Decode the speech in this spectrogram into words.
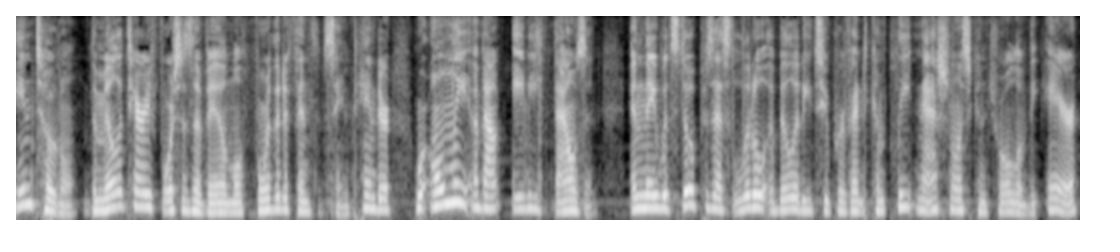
In total, the military forces available for the defense of Santander were only about 80,000, and they would still possess little ability to prevent complete nationalist control of the air.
